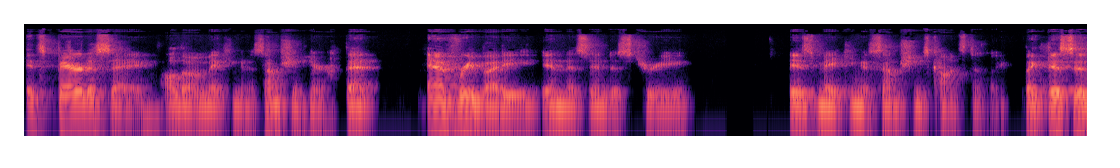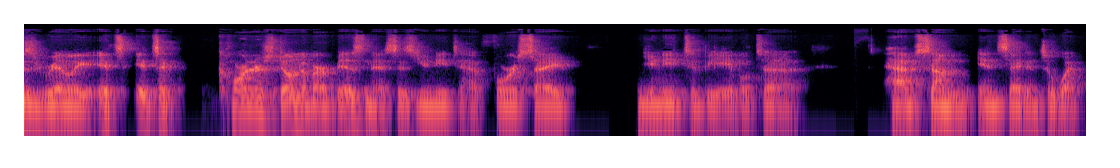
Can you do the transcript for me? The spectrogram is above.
it's fair to say, although I'm making an assumption here, that everybody in this industry is making assumptions constantly. Like this is really it's it's a cornerstone of our business is you need to have foresight. You need to be able to have some insight into what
